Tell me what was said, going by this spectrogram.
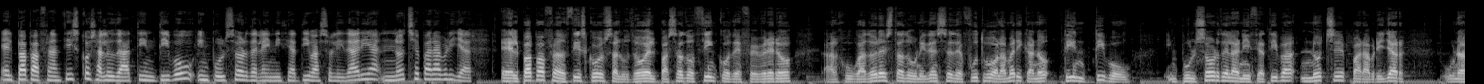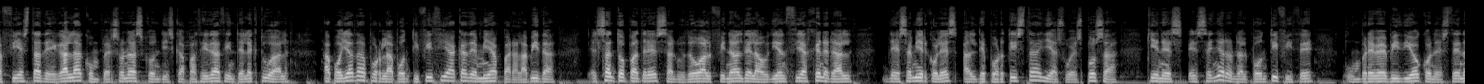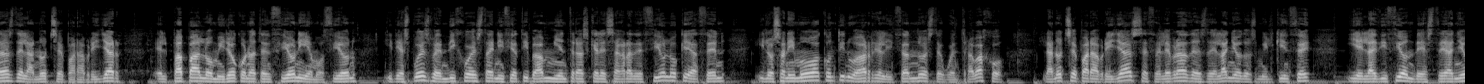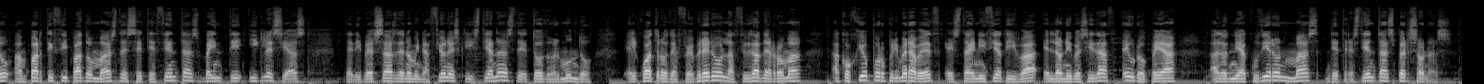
El Papa Francisco saluda a Tim Tebow, impulsor de la iniciativa solidaria Noche para Brillar. El Papa Francisco saludó el pasado 5 de febrero al jugador estadounidense de fútbol americano Tim Tebow, impulsor de la iniciativa Noche para Brillar, una fiesta de gala con personas con discapacidad intelectual apoyada por la Pontificia Academia para la Vida. El Santo Padre saludó al final de la audiencia general de ese miércoles al deportista y a su esposa, quienes enseñaron al pontífice un breve vídeo con escenas de la noche para brillar. El Papa lo miró con atención y emoción y después bendijo esta iniciativa mientras que les agradeció lo que hacen y los animó a continuar realizando este buen trabajo. La noche para brillar se celebra desde el año 2015 y en la edición de este año han participado más de 720 iglesias de diversas denominaciones cristianas de todo el mundo. El 4 de febrero, la ciudad de Roma acogió por primera vez esta iniciativa en la Universidad Europea, a donde acudieron más de 300 personas.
